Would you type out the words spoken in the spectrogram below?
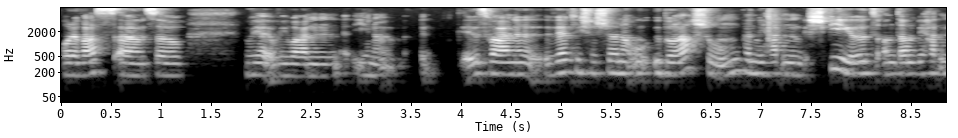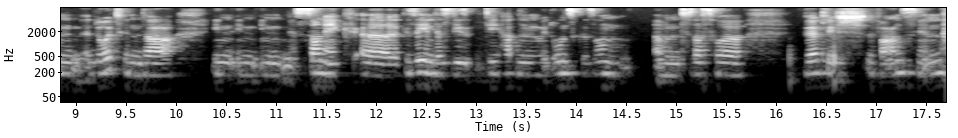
oder, was. Uh, so, wir, wir waren, you know, es war eine wirklich schöne Überraschung, wenn wir hatten gespielt und dann wir hatten Leute da in, in, in Sonic äh, gesehen, dass die, die hatten mit uns gesungen. Und das war wirklich Wahnsinn.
